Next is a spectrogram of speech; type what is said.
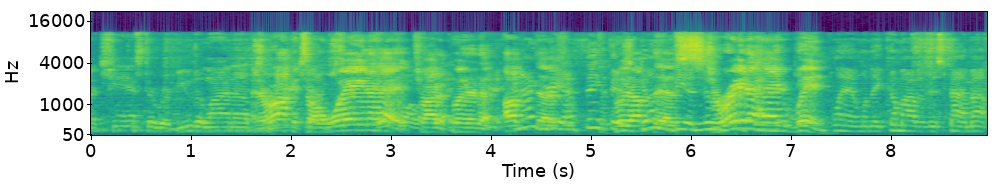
a chance to review the lineup. and the Rockets are way ahead, trying to put it up the to put up the be a straight ahead win. plan when they come out of this timeout.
